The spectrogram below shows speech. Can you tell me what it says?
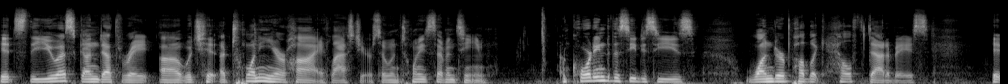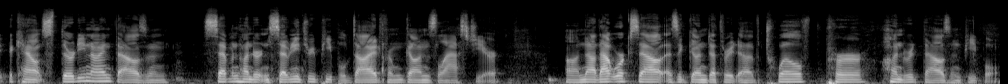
It's the U.S. gun death rate, uh, which hit a 20 year high last year, so in 2017. According to the CDC's Wonder Public Health database, it accounts 39,773 people died from guns last year. Uh, now, that works out as a gun death rate of 12 per 100,000 people.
